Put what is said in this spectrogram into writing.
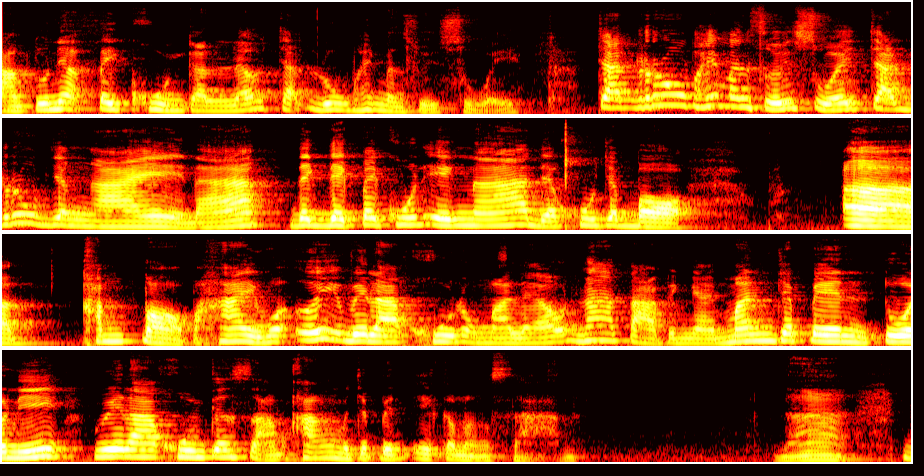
3 ตัวเนี้ยไปคูณกันแล้วจัดรูปให้มันสวยๆจัดรูปให้มันสวยๆจัดรูปยังไงนะ เด็ก ๆ ไปคูณเองนะ เดี๋ยวครูจะบอกเอ่อคำตอบให้ว่า เอ้ย เวลาคูณออกมาแล้วหน้าตาเป็นไง มันจะเป็นตัวนี้เวลาคูณกัน 3 ครั้ง มันจะเป็น x กำลัง3นะเ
